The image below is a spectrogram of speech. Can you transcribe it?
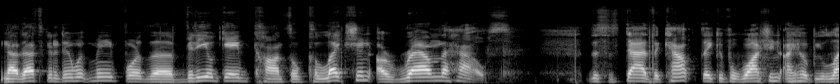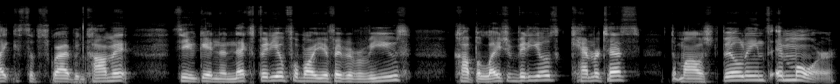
Now, that's going to do with me for the video game console collection around the house. This is Dad's account. Thank you for watching. I hope you like, subscribe, and comment. See you again in the next video for more of your favorite reviews, compilation videos, camera tests, demolished buildings, and more.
